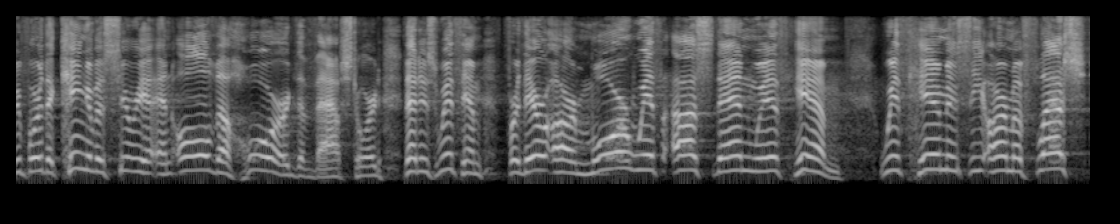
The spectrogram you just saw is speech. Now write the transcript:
before the king of Assyria and all the horde, the vast horde that is with him, for there are more with us than with him. With him is the arm of flesh,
